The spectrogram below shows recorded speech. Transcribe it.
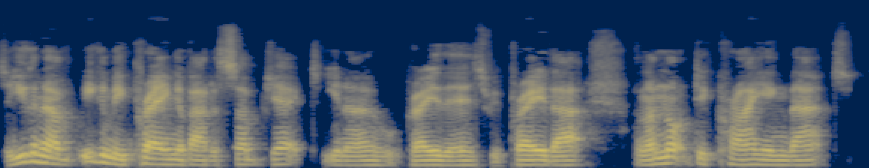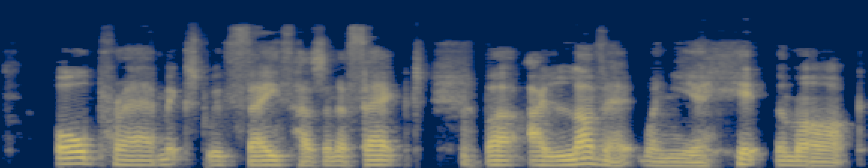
So you can have you can be praying about a subject, you know, pray this, we pray that, and I'm not decrying that. All prayer mixed with faith has an effect, but I love it when you hit the mark,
